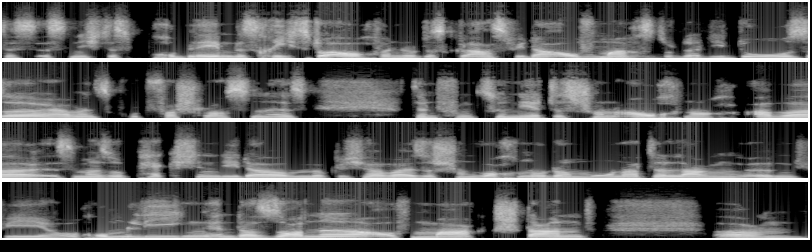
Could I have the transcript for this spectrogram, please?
das ist nicht das Problem, das riechst du auch, wenn du das Glas wieder aufmachst oder die Dose, ja, wenn es gut verschlossen ist, dann funktioniert es schon auch noch. Aber es sind immer so Päckchen, die da möglicherweise schon Wochen oder Monate lang irgendwie rumliegen in der Sonne, auf dem Marktstand. Ähm,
